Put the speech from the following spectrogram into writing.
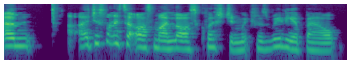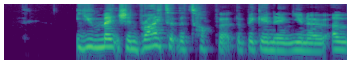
um, i just wanted to ask my last question which was really about you mentioned right at the top at the beginning you know uh,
